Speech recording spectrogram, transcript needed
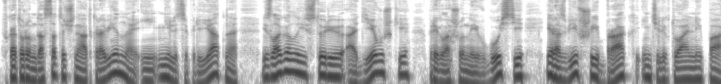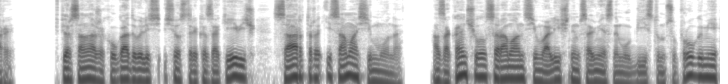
в котором достаточно откровенно и нелицеприятно излагала историю о девушке, приглашенной в гости и разбившей брак интеллектуальной пары. В персонажах угадывались сестры Казакевич, Сартер и сама Симона, а заканчивался роман символичным совместным убийством супругами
